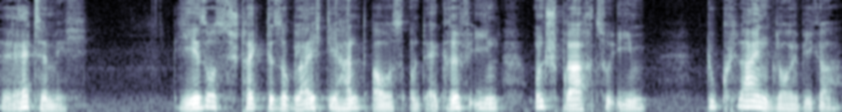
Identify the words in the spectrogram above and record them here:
rette mich. Jesus streckte sogleich die Hand aus und ergriff ihn und sprach zu ihm, Du Kleingläubiger,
